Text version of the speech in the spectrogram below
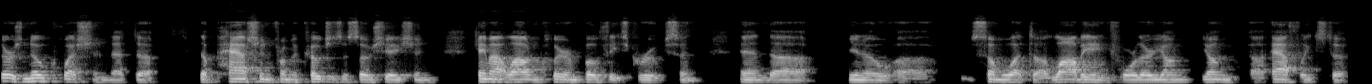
there's no question that. Uh, the passion from the coaches association came out loud and clear in both these groups and and uh, you know uh, somewhat uh, lobbying for their young young uh, athletes to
